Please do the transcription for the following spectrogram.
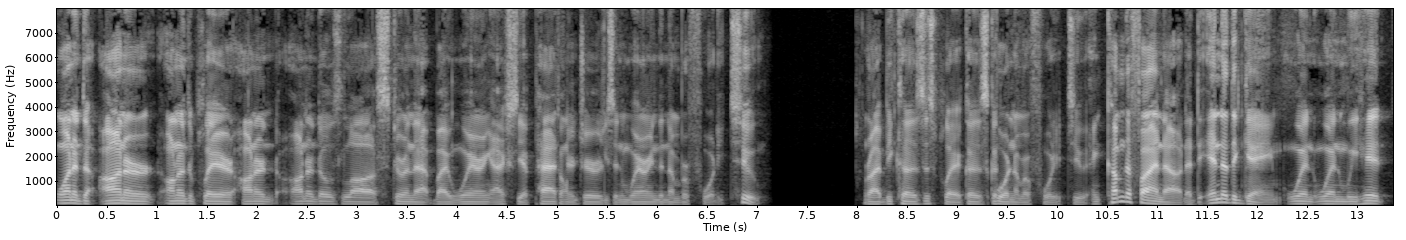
wanted to honor honor the player, honor honor those lost during that by wearing actually a patch on their jerseys and wearing the number forty two right? Because this player, because it's score number 42. And come to find out at the end of the game, when when we hit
